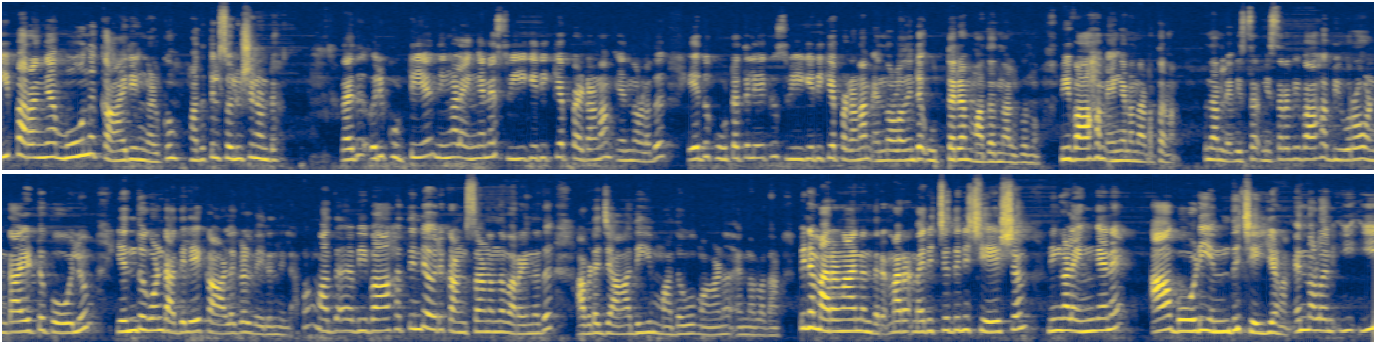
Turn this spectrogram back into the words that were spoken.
ഈ പറഞ്ഞ മൂന്ന് കാര്യങ്ങൾക്കും മതത്തിൽ സൊല്യൂഷൻ ഉണ്ട്. അതായത് ഒരു കുട്ടിയെ നിങ്ങൾ എങ്ങനെ സ്വീകരിക്കപ്പെടണം എന്നുള്ളത് ഏത് കൂട്ടത്തിലേക്ക് സ്വീകരിക്കപ്പെടണം എന്നുള്ളതിന്റെ ഉത്തരം മതം നൽകുന്നു. വിവാഹം എങ്ങനെ നടത്തണം? എന്നല്ലേ മിശ്ര മിശ്ര വിവാഹ ബ്യൂറോ ഉണ്ടായിട്ട് പോലും എന്തുകൊണ്ട് അതിലേക്ക് ആളുകൾ വരുന്നില്ല? അപ്പം മത വിവാഹത്തിന്റെ ഒരു കൺസേൺ എന്ന് പറയുന്നത് അവിടെ ജാതിയും മതവുമാണ് എന്നുള്ളതാണ്. പിന്നെ മരണാനന്തരം മര മരിച്ചതിന് ശേഷം നിങ്ങൾ എങ്ങനെ ആ ബോഡി എന്ത് ചെയ്യണം എന്നുള്ള ഈ ഈ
